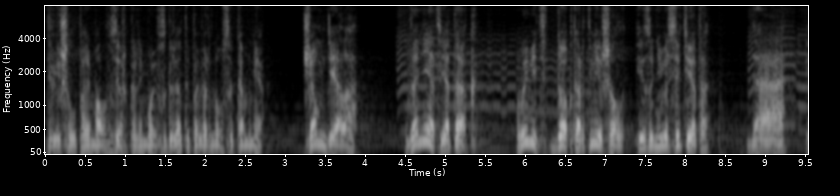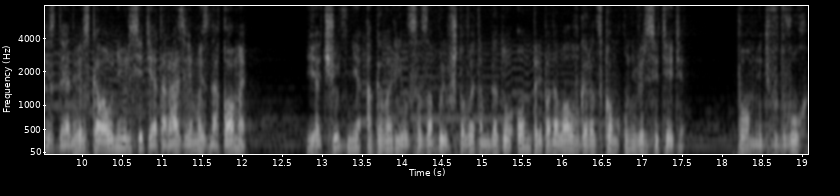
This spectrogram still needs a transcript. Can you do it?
Твишел поймал в зеркале мой взгляд и повернулся ко мне. «В чем дело?» «Да нет, я так. Вы ведь доктор Твишел из университета?» «Да, из Денверского университета. Разве мы знакомы?» Я чуть не оговорился, забыв, что в этом году он преподавал в городском университете. Помнить в двух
